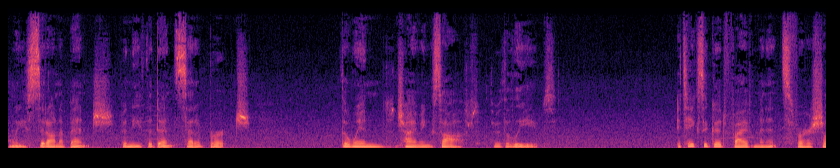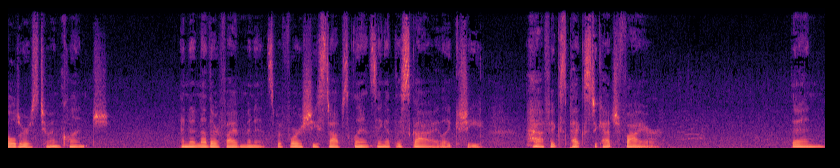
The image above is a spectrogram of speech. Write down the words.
we sit on a bench beneath a dense set of birch the wind chiming soft through the leaves. It takes a good five minutes for her shoulders to unclench, and another five minutes before she stops glancing at the sky like she half expects to catch fire. Then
